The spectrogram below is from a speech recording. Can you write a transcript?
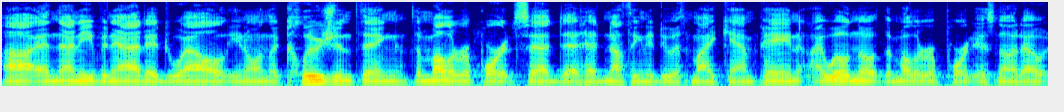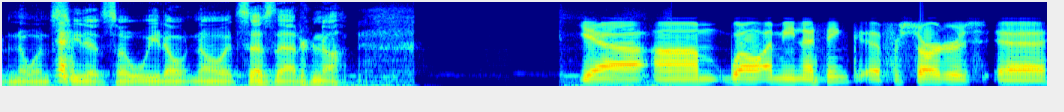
Uh, and then even added, "Well, you know, on the collusion thing, the Mueller report said that had nothing to do with my campaign. I will note the Mueller report is not out, and no one's seen it, so we don't know it says that or not." Yeah. Um, well, I mean, I think uh, for starters, uh,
